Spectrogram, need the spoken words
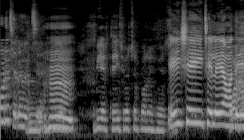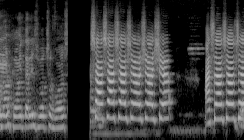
পরে ছেলে হচ্ছে হুম বিয়ের তেইশ বছর পরে হয়েছে। এই সেই ছেলে আমাদের। আমার পঁয়তাল্লিশ বছর বয়স। আসা আসা আসা আসা আসা আসা আসা আসা আসা।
